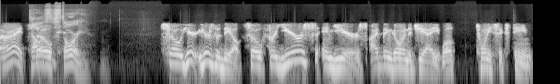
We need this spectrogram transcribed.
All right. Tell so, us the story. So here, here's the deal. So for years and years, I've been going to GIE. Well, 2016.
